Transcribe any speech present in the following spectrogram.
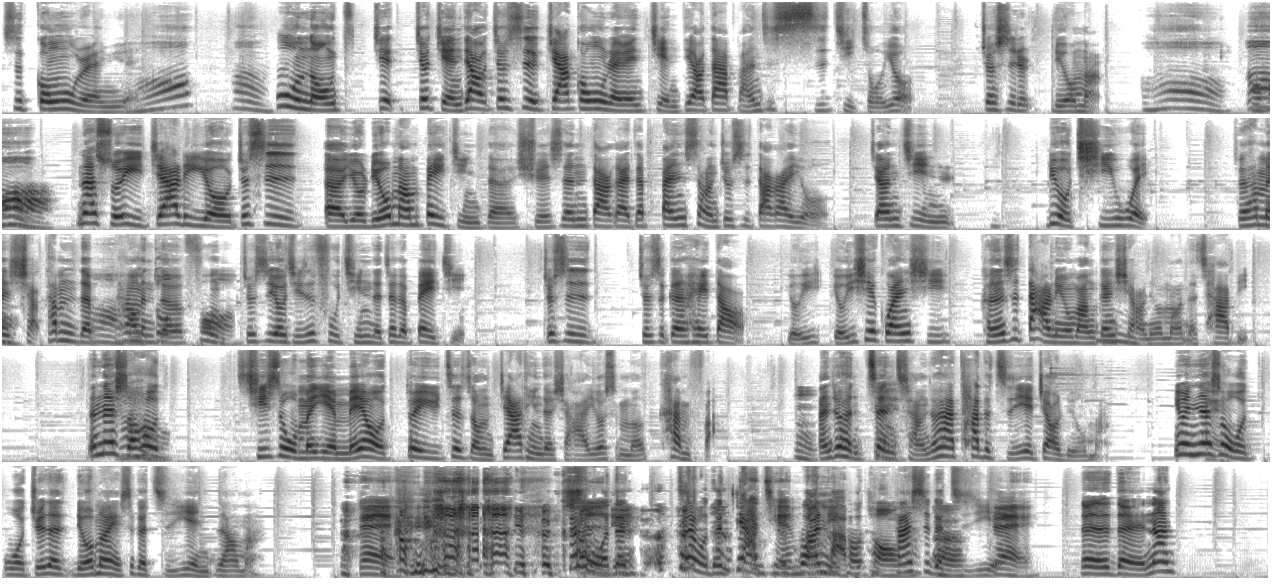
是公务人员。哦。嗯，务农减就减掉，就是加公务人员减掉，大概百分之十几左右，就是流氓。哦。哦，那所以家里有就是呃有流氓背景的学生，大概在班上就是大概有将近六七位，所以他们小、哦、他们的、哦、他们的父、哦、就是尤其是父亲的这个背景，就是就是跟黑道有一有一些关系，可能是大流氓跟小流氓的差别。嗯、那那时候。哦其实我们也没有对于这种家庭的小孩有什么看法，嗯，反正就很正常。就他他的职业叫流氓，因为那时候我我觉得流氓也是个职业，你知道吗？对，在我的 在我的价钱观里他是个职业。对对对对，那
